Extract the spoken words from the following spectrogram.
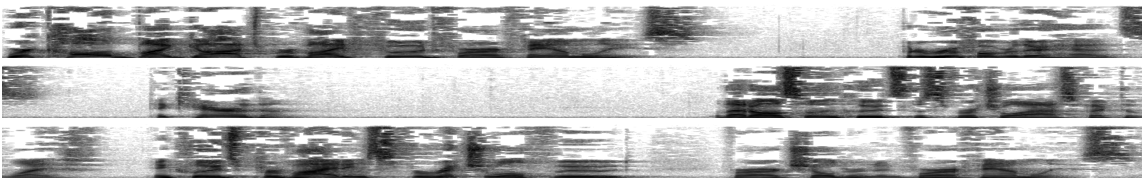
We're called by God to provide food for our families. Put a roof over their heads. Take care of them. Well, that also includes the spiritual aspect of life. Includes providing spiritual food for our children and for our families.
